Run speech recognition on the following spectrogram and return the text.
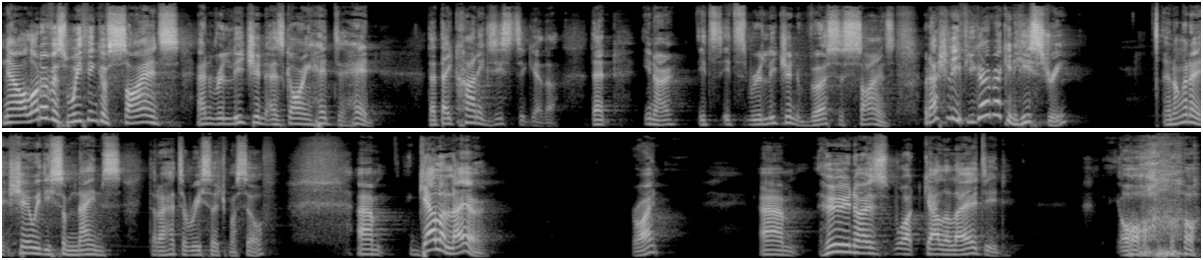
Now, a lot of us, we think of science and religion as going head to head, that they can't exist together, that, you know, it's, it's religion versus science. But actually, if you go back in history, and I'm going to share with you some names that I had to research myself. Um, Galileo, right? Um, who knows what Galileo did? Oh,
